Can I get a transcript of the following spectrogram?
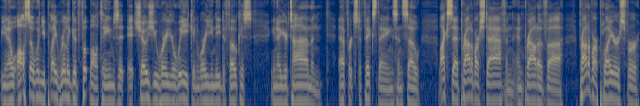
you know, also when you play really good football teams, it, it shows you where you're weak and where you need to focus, you know, your time and efforts to fix things. And so, like I said, proud of our staff and, and proud of uh, proud of our players for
